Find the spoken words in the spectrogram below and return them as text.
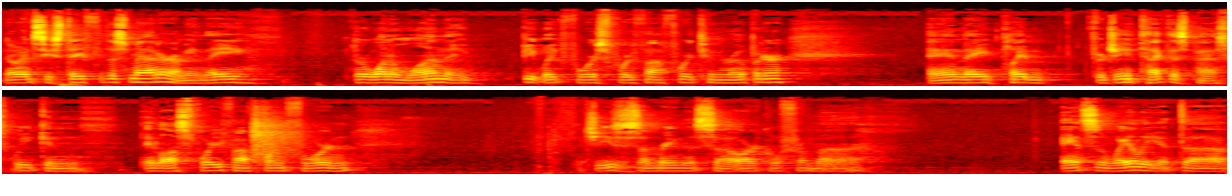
No NC State for this matter. I mean, they they're one and one. They beat Wake Forest 45-42 in their opener, and they played Virginia Tech this past week, and they lost 45-24. And Jesus, I'm reading this uh, article from uh, Anson Whaley at uh,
